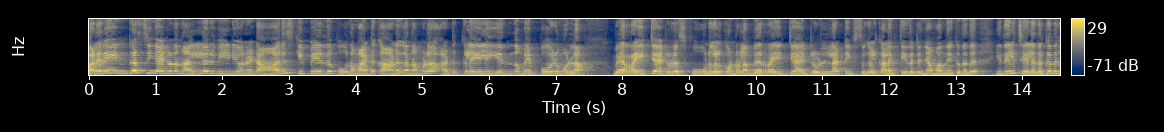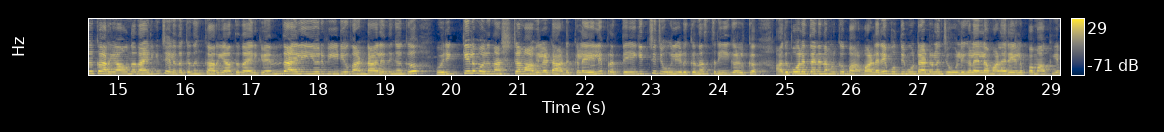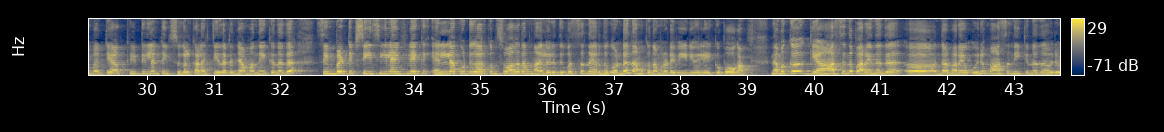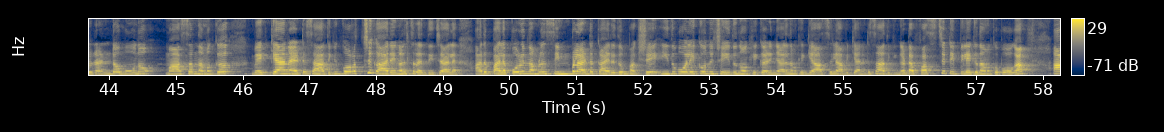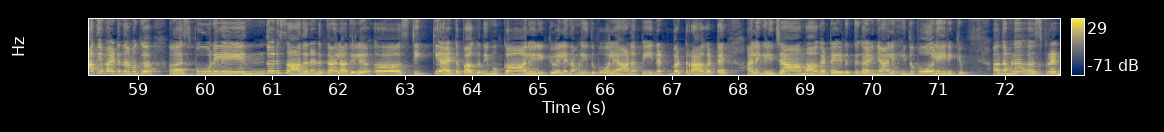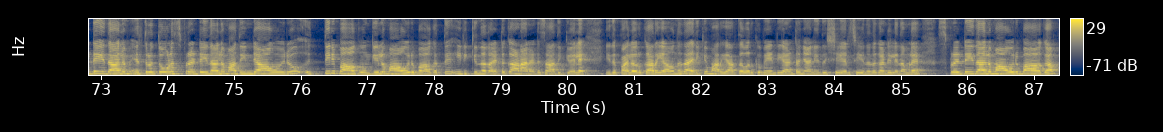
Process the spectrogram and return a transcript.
വളരെ ഇൻട്രസ്റ്റിംഗ് ആയിട്ടുള്ള നല്ലൊരു വീഡിയോ ആണ് കേട്ടോ. ആരും സ്കിപ്പ് ചെയ്ത് പൂർണമായിട്ട് കാണുക. നമ്മൾ അടുക്കളയിൽ എന്നും എപ്പോഴുമുള്ള വെറൈറ്റി ആയിട്ടുള്ള സ്പൂണുകൾ കൊണ്ടുള്ള വെറൈറ്റി ആയിട്ടുള്ള ടിപ്സുകൾ കളക്ട് ചെയ്തിട്ട് ഞാൻ വന്നേക്കുന്നത്. ഇതിൽ ചിലതൊക്കെ നിങ്ങൾക്ക് അറിയാവുന്നതായിരിക്കും ചിലതൊക്കെ നിങ്ങൾക്ക് അറിയാത്തതായിരിക്കും. എന്തായാലും ഈ ഒരു വീഡിയോ കണ്ടാൽ നിങ്ങൾക്ക് ഒരിക്കലും ഒരു നഷ്ടമാവില്ല കേട്ടോ അടുക്കളയിൽ പ്രത്യേകിച്ച് ജോലി എടുക്കുന്ന സ്ത്രീകൾക്ക്. അതുപോലെ തന്നെ നമുക്ക് വളരെ ബുദ്ധിമുട്ടായിട്ടുള്ള ജോലികളെല്ലാം വളരെ എളുപ്പമാക്കാൻ പറ്റിയ കിടിലൻ ടിപ്സുകൾ കളക്ട് ചെയ്തിട്ട് ഞാൻ വന്നേക്കുന്നത്. സിമ്പിൾ ടിപ്സ് ഈസി ലൈഫിലേക്ക് എല്ലാ കൂട്ടുകാർക്കും സ്വാഗതം. നല്ലൊരു ദിവസം നേർന്നുകൊണ്ട് നമുക്ക് നമ്മളുടെ വീഡിയോയിലേക്ക് പോകാം. നമുക്ക് ഗ്യാസ് എന്ന് പറയുന്നത് എന്താ പറയുക ഒരു മാസം നിൽക്കുന്നത് ഒരു രണ്ടോ മൂന്നോ മാസം നമുക്ക് വെക്കാനായിട്ട് സാധിക്കും. കുറച്ച് കാര്യങ്ങൾ ശ്രദ്ധിച്ചാൽ അത് പലപ്പോഴും നമ്മൾ സിമ്പിളായിട്ട് കരുതും. പക്ഷേ ഇതുപോലെയൊക്കെ ഒന്ന് ചെയ്തു നോക്കിക്കഴിഞ്ഞാൽ നമുക്ക് ഗ്യാസ് ലാഭിക്കാനായിട്ട് സാധിക്കും. കേട്ടോ. ഫസ്റ്റ് ടിപ്പിലേക്ക് നമുക്ക് പോകാം. ആദ്യമായിട്ട് നമുക്ക് സ്പൂണിൽ എന്തൊരു സാധനം എടുത്താലും അതിൽ സ്റ്റിക്കി ആയിട്ട് പകുതി മുക്കാലും ഇരിക്കും അല്ലേ? നമ്മൾ ഇതുപോലെയാണ് പീനട്ട് ബട്ടർ ആകട്ടെ അല്ലെങ്കിൽ ജാം ആകട്ടെ എടുത്തു കഴിഞ്ഞാൽ ഇതുപോലെ ഇരിക്കും. നമ്മൾ സ്പ്രെഡ് ചെയ്താലും എത്രത്തോളം സ്പ്രെഡ് ചെയ്താലും അതിന്റെ ആ ഒരു ഇത്തിരി ഭാഗമെങ്കിലും ആ ഒരു ഭാഗത്ത് ഇരിക്കുന്നതായിട്ട് കാണാനായിട്ട് സാധിക്കും അല്ലേ? ഇത് പലർക്കും അറിയാവുന്നതായിരിക്കും അറിയാത്തവർക്ക് വേണ്ടിയാണ് ഞാൻ ഇത് ഷെയർ ചെയ്യുന്നത്. കണ്ടില്ലേ? നമ്മൾ സ്പ്രെഡ് ചെയ്താലും ആ ഒരു ഭാഗം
